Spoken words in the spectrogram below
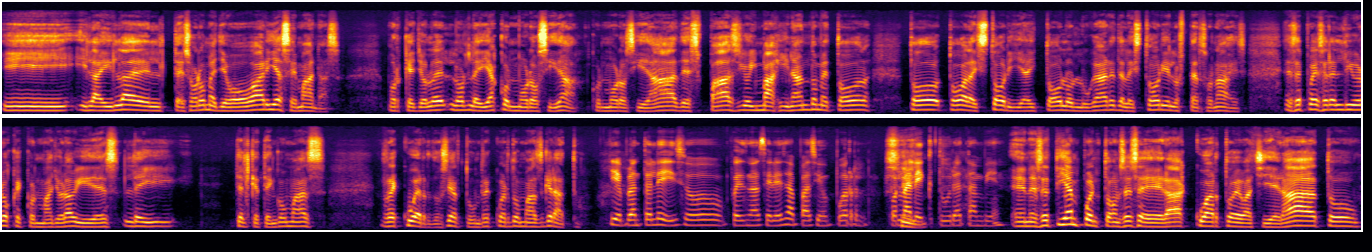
Y, y, la isla del tesoro me llevó varias semanas, porque yo le, los leía con morosidad, con morosidad, despacio, imaginándome todo, todo, toda la historia y todos los lugares de la historia y los personajes. Ese puede ser el libro que con mayor avidez leí, del que tengo más recuerdo, ¿cierto? Un recuerdo más grato. Y de pronto le hizo pues nacer esa pasión por, por sí. la lectura también. En ese tiempo entonces era cuarto de bachillerato,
